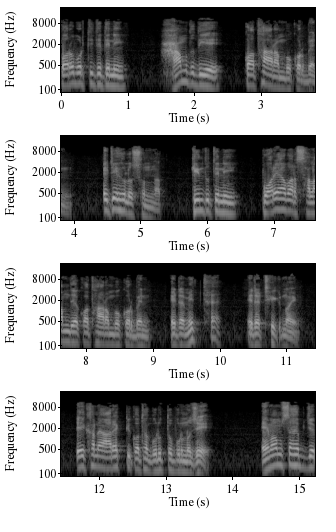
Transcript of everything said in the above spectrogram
পরবর্তীতে তিনি হামদ দিয়ে কথা আরম্ভ করবেন। এটাই হলো সুন্নাত। কিন্তু তিনি পরে আবার সালাম দিয়ে কথা আরম্ভ করবেন। এটা মিথ্যে, এটা ঠিক নয়। এখানে আরেকটি কথা গুরুত্বপূর্ণ যে এমাম সাহেব যে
